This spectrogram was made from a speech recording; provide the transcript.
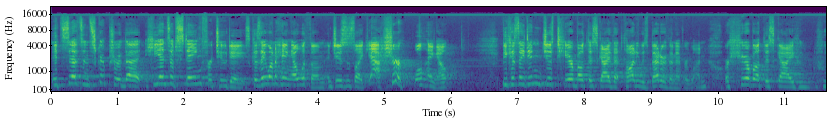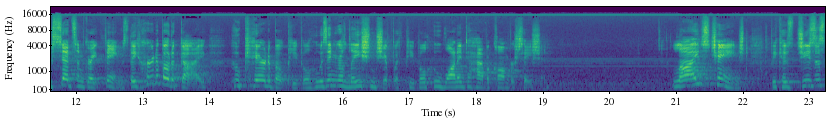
it says in scripture that he ends up staying for two days because they want to hang out with them. And Jesus is like, yeah, sure, we'll hang out. Because they didn't just hear about this guy that thought he was better than everyone or hear about this guy who, who said some great things. They heard about a guy who cared about people, who was in relationship with people, who wanted to have a conversation. Lives changed because Jesus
